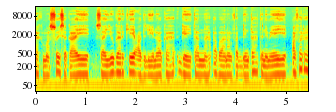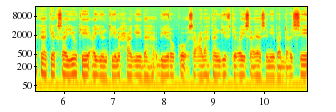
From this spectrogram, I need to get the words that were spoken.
kakmasoysakaay sayogaarkee cadliinoakah geytanah abaanan fadhintahtanimey cafaraka keksayookee ayuntiino xageedah biiroko sacalahtan gifti ciisaayaasini badhacise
